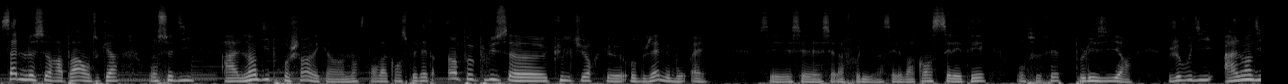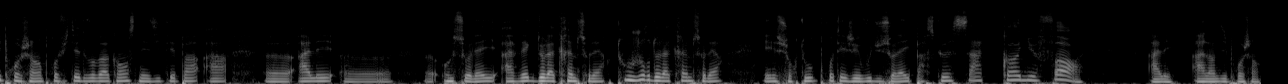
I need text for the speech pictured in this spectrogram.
Ça ne le sera pas. En tout cas, on se dit à lundi prochain avec un instant vacances peut-être un peu plus culture que objet. Mais bon, c'est la folie. Hein. C'est les vacances, c'est l'été. On se fait plaisir. Je vous dis à lundi prochain. Profitez de vos vacances. N'hésitez pas à aller au soleil avec de la crème solaire. Toujours de la crème solaire. Et surtout, protégez-vous du soleil parce que ça cogne fort. Allez, à lundi prochain.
